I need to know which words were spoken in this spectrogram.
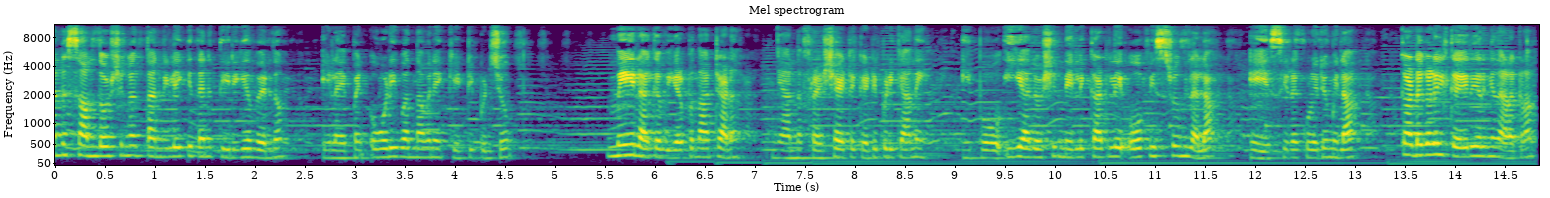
തന്റെ സന്തോഷങ്ങൾ തന്നിലേക്ക് തന്നെ തിരികെ വരുന്നു. ഇളയപ്പൻ ഓടി വന്നവനെ കെട്ടിപ്പിടിച്ചു. മേലാകെ വിയർപ്പ് നാറ്റാണ്. ഞാൻ ഫ്രഷ് ആയിട്ട് കെട്ടിപ്പിടിക്കാന്നേ. ഇപ്പോ ഈ ആലോഷി നെല്ലിക്കാട്ടിലെ ഓഫീസ് റൂമിലല്ല എ സിയുടെ കുളിരുമില്ല കടകളിൽ കയറിയിറങ്ങി നടക്കണം.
